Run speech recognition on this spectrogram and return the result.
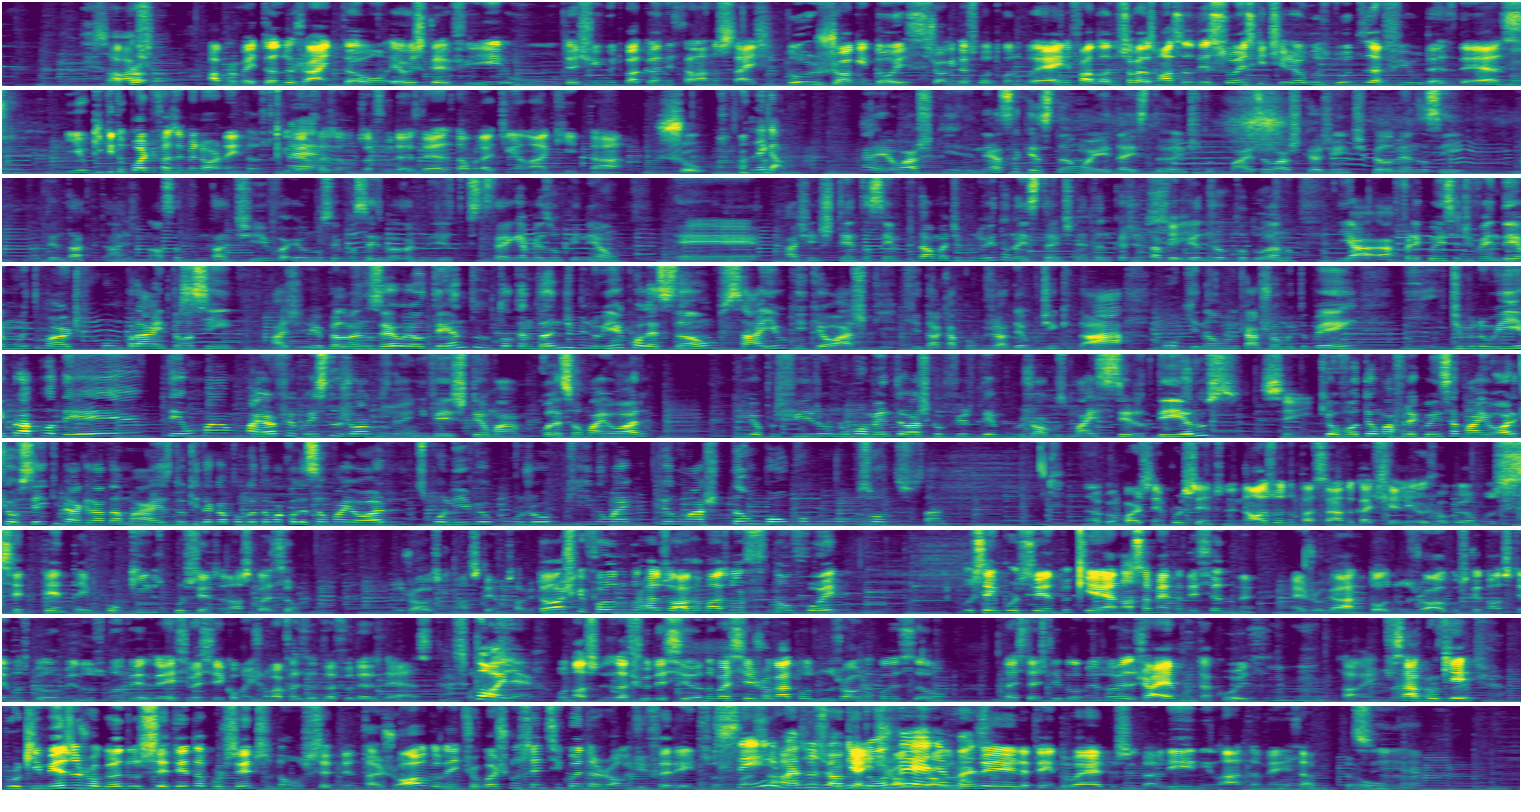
Só Apro- acho. Aproveitando já, então, eu escrevi um textinho muito bacana, está lá no site do Joguem 2, joguem2.com.br, falando sobre as nossas lições que tiramos do desafio 1010 Uhum. E o que, que tu pode fazer melhor, né? Então, se tu quiser É. fazer um desafio 1010, dá uma olhadinha lá que tá show. Legal. É, eu acho que nessa questão aí da estante e tudo mais, eu acho que a gente, pelo menos assim, na tenta a nossa tentativa, eu não sei vocês, mas acredito que seguem a mesma opinião, é, a gente tenta sempre dar uma diminuída na estante, né? Tanto que a gente tá Sim. vendendo jogo todo ano e a, a frequência de vender é muito maior do que comprar. Então, assim, a pelo menos eu, eu tento, tô tentando diminuir a coleção, sair o que, que eu acho que, que daqui a pouco já deu o que tinha que dar, ou que não encaixou muito bem, e, e diminuir pra poder ter uma maior frequência dos jogos, né? Em vez de ter uma coleção maior. E eu prefiro, no momento, eu acho que eu prefiro ter jogos mais certeiros, Sim. que eu vou ter uma frequência maior, que eu sei que me agrada mais, do que daqui a pouco eu ter uma coleção maior disponível com um jogo que não é que eu não acho tão bom como os outros, sabe? Não, eu concordo 100%. né? Nós, o ano passado, Catiele e eu jogamos 70 e pouquinhos por cento da nossa coleção. Dos jogos que nós temos, sabe? Então eu acho que foi um número razoável, mas não, não foi o 100% que é a nossa meta desse ano, né? É jogar todos os jogos que nós temos pelo menos uma vez. Esse vai ser, como a gente não vai fazer o desafio das 10. o nosso- Spoiler. O nosso, desafio desse ano vai ser jogar todos os jogos da coleção da estante pelo menos uma vez. Já é muita coisa, Uhum. sabe? A gente É, sabe porque bastante. porque mesmo jogando os 70%, não os 70 jogos, a gente jogou acho que uns 150 jogos diferentes no ano Sim, passado, mas os né? jogos Porque a gente do joga os Ovelha, jogos mas- do Ovelha, tem do Edson e da Line lá também, Hum. sabe? Então Sim, é.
